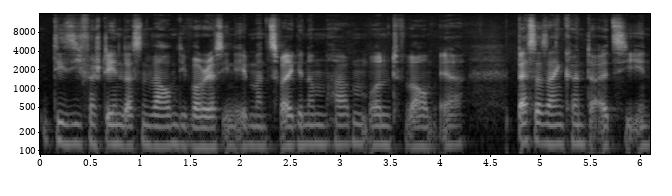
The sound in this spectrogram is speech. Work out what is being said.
die sie verstehen lassen, warum die Warriors ihn eben an zwei genommen haben und warum er besser sein könnte, als sie, ihn,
